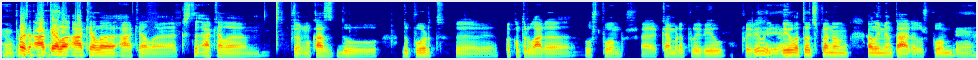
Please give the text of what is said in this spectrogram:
é o Pois, há aquela, há aquela, há aquela, questão- há aquela, por exemplo, no caso do, do Porto, eh, para controlar eh, os pombos, a Câmara proibiu, proibiu e Yeah. pediu a todos para não alimentar os pombos, É.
